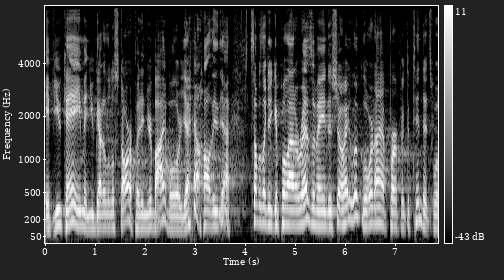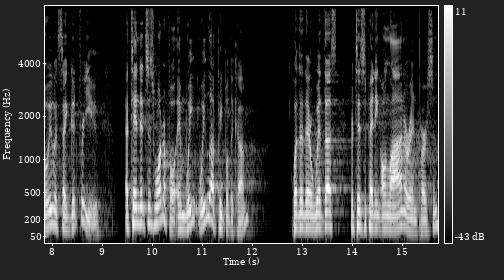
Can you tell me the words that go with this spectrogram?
if you came and you got a little star put in your Bible, or yeah, all these, yeah, it's almost like you could pull out a resume and just show, hey, look, Lord, I have perfect attendance. Well, we would say, good for you. Attendance is wonderful. And we, we love people to come, whether they're with us participating online or in person.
